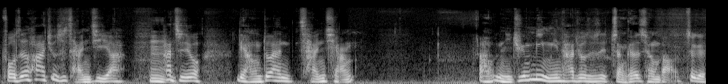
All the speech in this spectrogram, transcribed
否则的话，就是残基啊，它只有两段残墙。啊，你去命名它就是整个城堡，这个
